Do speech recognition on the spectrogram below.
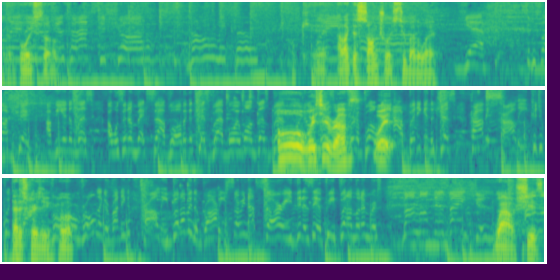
the voice though. Okay, I like the song choice too, by the way. Oh, wait, she raps? Wait. That is crazy. Hold up. Wow, she's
